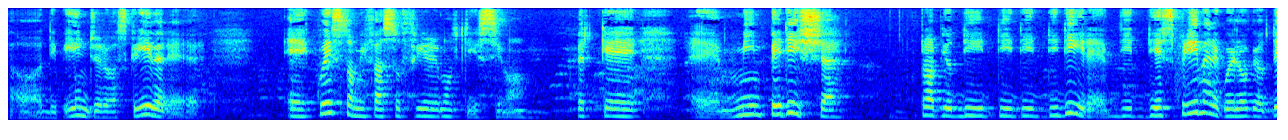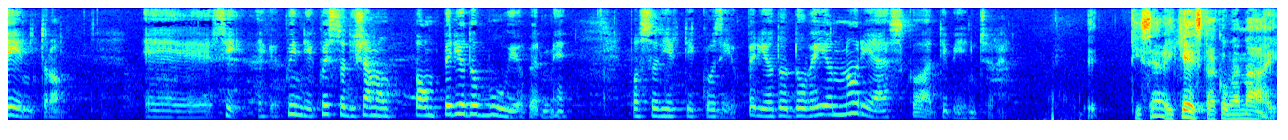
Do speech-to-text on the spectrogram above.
a, a dipingere o a scrivere e questo mi fa soffrire moltissimo perché eh, mi impedisce proprio di, di, di, di dire, di, esprimere quello che ho dentro. Eh, sì, quindi questo diciamo è un po' un periodo buio per me, posso dirti così, un periodo dove io non riesco a dipingere. Ti sarei chiesta come mai?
